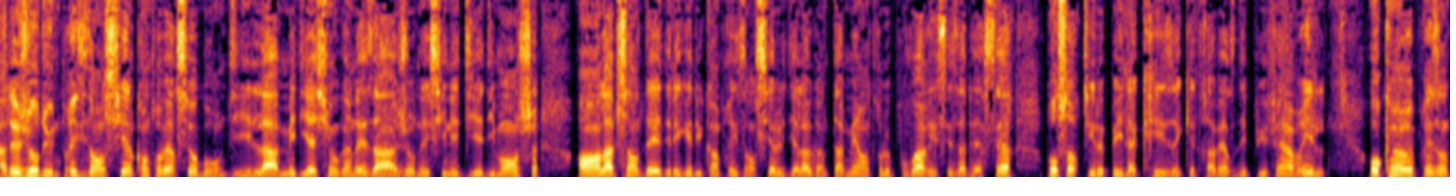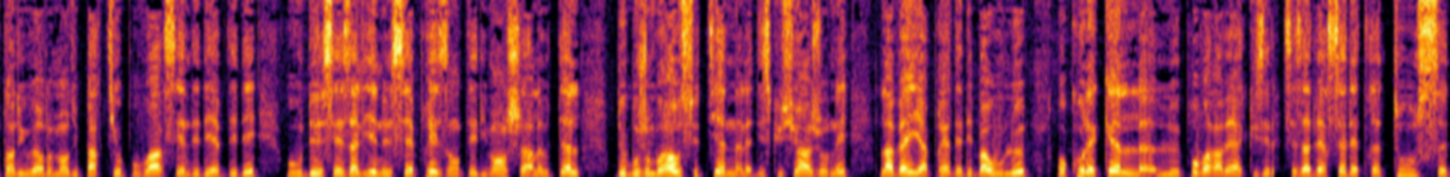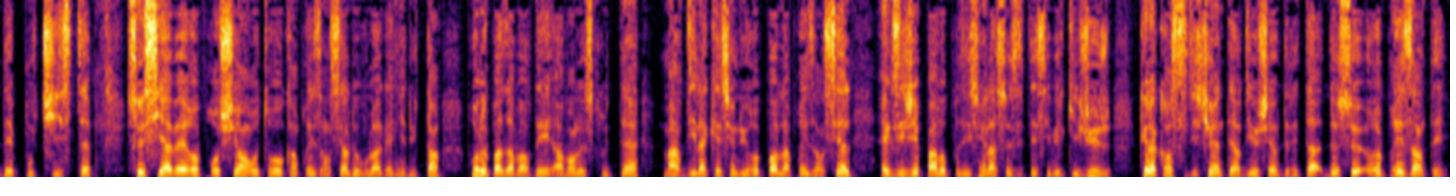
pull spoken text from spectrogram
À deux jours d'une présidentielle controversée au Burundi, la médiation ougandaise a ajourné s'inédiée dimanche en l'absence des délégués du camp présidentiel. Le dialogue entamé entre le pouvoir et ses adversaires pour sortir le pays de la crise qu'il traverse depuis fin avril. Aucun représentant du gouvernement du parti au pouvoir, CNDD-FDD, ou de ses alliés ne s'est présenté dimanche à l'hôtel de Bujumbura où se tiennent les discussions ajournées la veille après des débats houleux au cours desquels le pouvoir avait accusé ses adversaires d'être tous des putschistes. Ceux-ci avaient reproché en retour au camp présidentiel de vouloir gagner du temps pour ne pas aborder avant le scrutin mardi la question du report de la présidentielle exigée par l'opposition et la société civile qui juge que la Constitution interdit au chef de l'État de se représenter.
